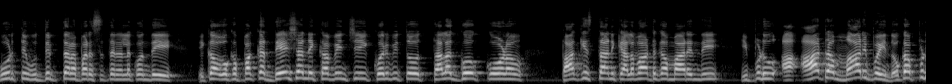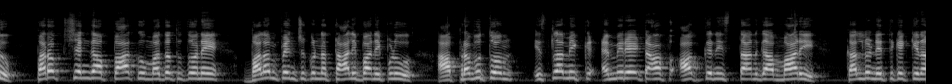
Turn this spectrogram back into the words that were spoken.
పూర్తి ఉద్రిక్తల పరిస్థితి నెలకొంది. ఇక ఒక పక్క దేశాన్ని కవ్వించి కొరివితో తలగోక్కోవడం పాకిస్తాన్కి అలవాటుగా మారింది. ఇప్పుడు ఆ ఆట మారిపోయింది. ఒకప్పుడు పరోక్షంగా పాక్ మద్దతుతోనే బలం పెంచుకున్న తాలిబాన్ ఇప్పుడు ఆ ప్రభుత్వం ఇస్లామిక్ ఎమిరేట్ ఆఫ్ ఆఫ్ఘనిస్తాన్గా మారి కళ్ళు నెత్తికెక్కిన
